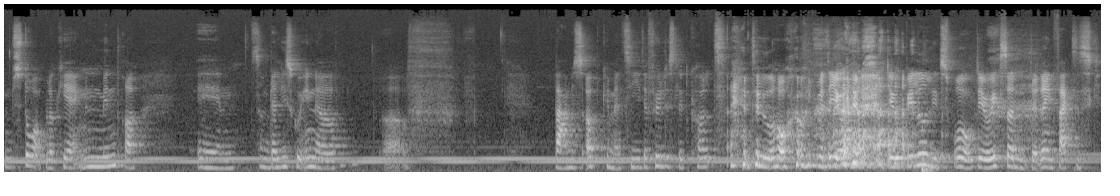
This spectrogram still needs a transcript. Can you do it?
en stor blokering, men en mindre, øh, som der lige skulle ind og, og varmes op, kan man sige. Det føltes lidt koldt. det lyder hårdt, men det er, jo, det er jo billedligt sprog. Det er jo ikke sådan, det rent faktisk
